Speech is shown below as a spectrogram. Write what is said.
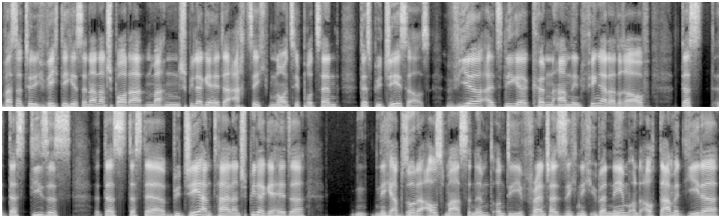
was natürlich wichtig ist, in anderen Sportarten machen Spielergehälter 80, 90 Prozent des Budgets aus. Wir als Liga können, haben den Finger da drauf, dass, dass dieses, dass, dass der Budgetanteil an Spielergehälter nicht absurde Ausmaße nimmt und die Franchise sich nicht übernehmen und auch damit jeder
